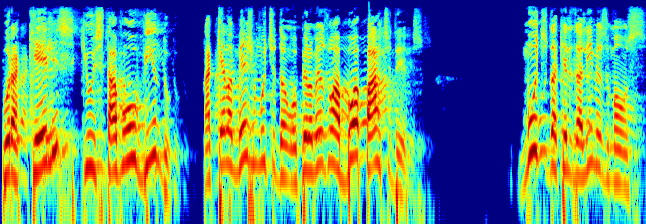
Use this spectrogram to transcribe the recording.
por aqueles que o estavam ouvindo, naquela mesma multidão, ou pelo menos uma boa parte deles. Muitos daqueles ali, meus irmãos,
